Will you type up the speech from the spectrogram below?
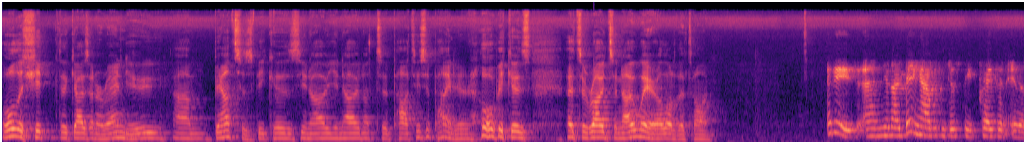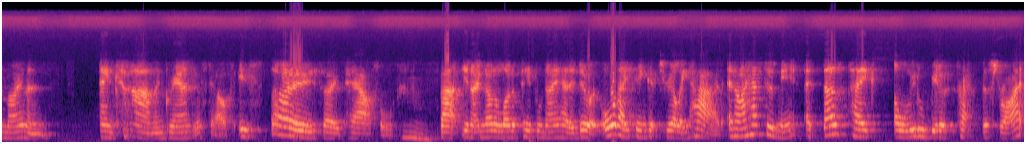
all the shit that goes on around you um, bounces because, you know, you know not to participate in it all because it's a road to nowhere a lot of the time. It is, and you know, being able to just be present in the moment and calm and ground yourself is so so powerful. But you know, not a lot of people know how to do it, or they think it's really hard. And I have to admit, it does take a little bit of practice, right?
